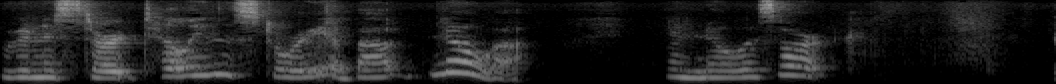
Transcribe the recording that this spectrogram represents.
we're going to start telling the story about Noah and Noah's Ark.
